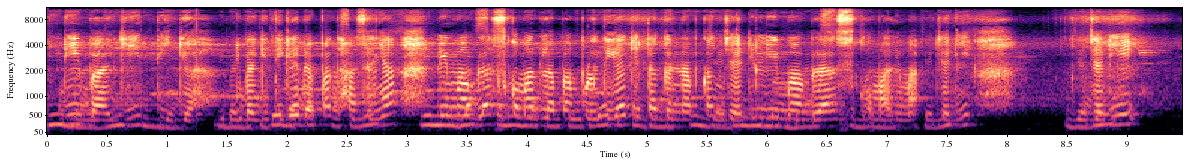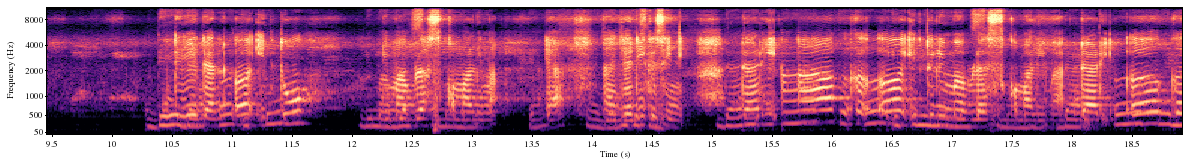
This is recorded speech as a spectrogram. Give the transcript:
dibagi 3. Dibagi 3 dapat hasilnya 15,83 kita genapkan jadi 15,5. Jadi jadi D dan E itu 15,5 ya. Nah, jadi ke sini. Dari A ke E itu 15,5. Dari E ke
